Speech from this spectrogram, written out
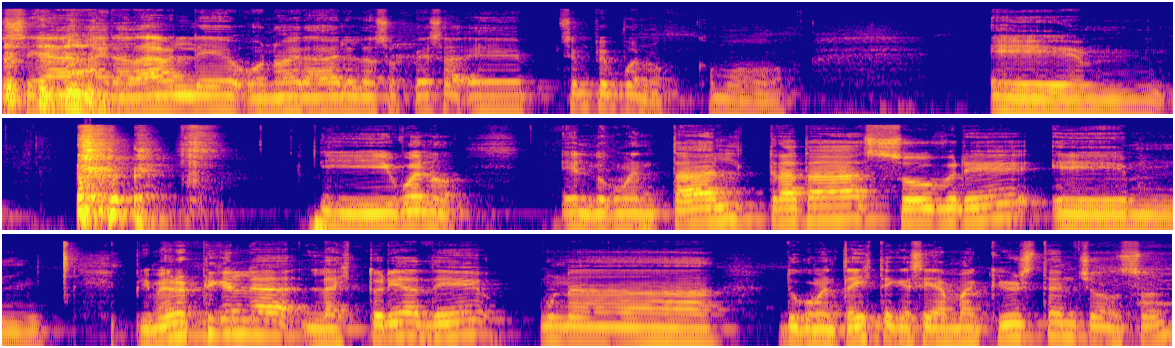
sea agradable o no agradable la sorpresa, eh, siempre es bueno. Como, eh, y bueno, el documental trata sobre. eh, primero explican la, la historia de una documentalista que se llama Kirsten Johnson,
